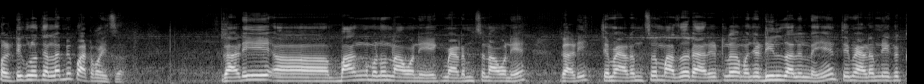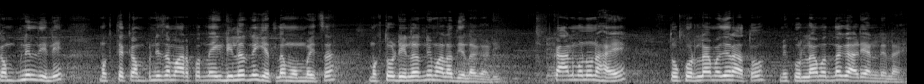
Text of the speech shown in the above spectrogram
पर्टिक्युलर त्यांना मी पाठवायचं. गाडी बांग म्हणून नावाने एक मॅडमचं नावाने आहे गाडी. ते मॅडमचं माझं डायरेक्टलं म्हणजे डील झालेलं नाही आहे ते मॅडमने एका कंपनीला दिली. मग त्या मार्फत नाही एक डीलरने घेतलं मुंबईचं. मग तो डीलरने मला दिला गाडी. कान म्हणून आहे तो कुर्ल्यामध्ये राहतो. मी कुर्ल्यामधनं गाडी आणलेला आहे.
